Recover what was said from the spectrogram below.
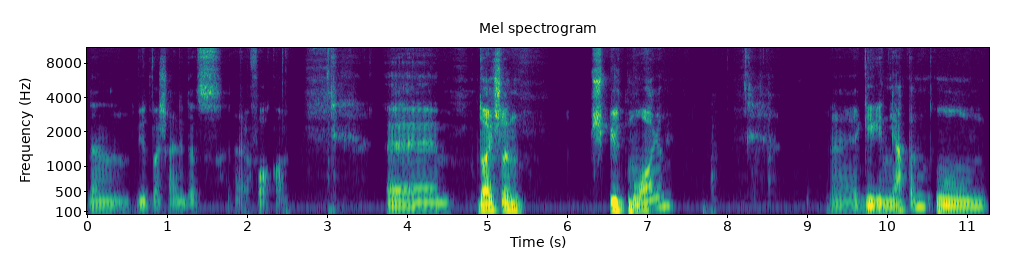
dann wird wahrscheinlich das äh, vorkommen. Ähm, Deutschland spielt morgen äh, gegen Japan und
